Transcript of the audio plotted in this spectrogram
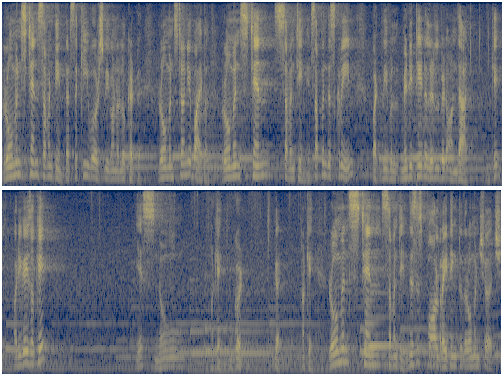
Romans 10 17. That's the key verse we're going to look at. Romans, turn your Bible. Romans 10 17. It's up in the screen, but we will meditate a little bit on that. Okay? Are you guys okay? Yes? No? Okay, good. Good. Okay. Romans 10 17. This is Paul writing to the Roman church.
